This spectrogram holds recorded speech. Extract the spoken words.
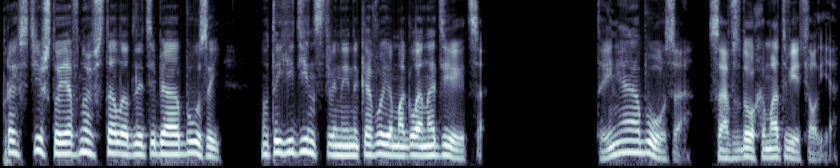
Прости, что я вновь стала для тебя обузой, но ты единственный, на кого я могла надеяться». «Ты не обуза», — со вздохом ответил я.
